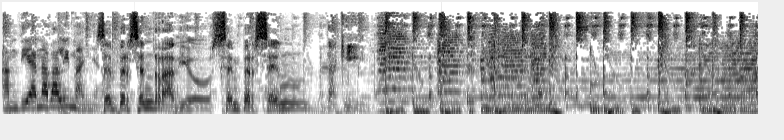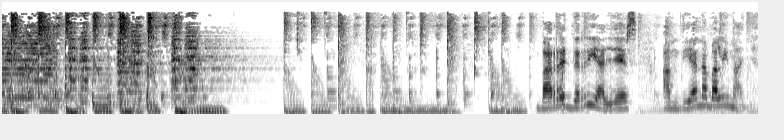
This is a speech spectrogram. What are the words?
amb Diana Balimanya. 100% ràdio, 100% d'aquí. Barret de Rialles amb Diana Balimanya.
